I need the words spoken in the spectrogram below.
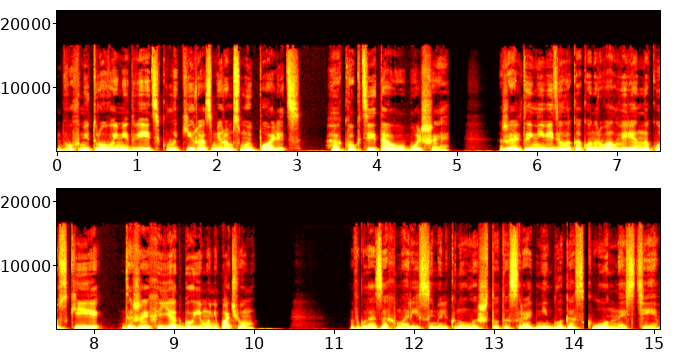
Двухметровый медведь, клыки размером с мой палец, а когти и того больше. Жаль, ты не видела, как он рвал Верен на куски, даже их яд был ему нипочём. В глазах Марисы мелькнуло что-то сродни благосклонности.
